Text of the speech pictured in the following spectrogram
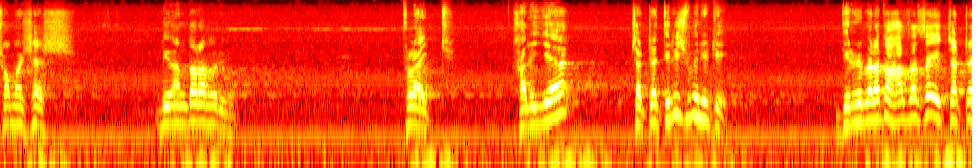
সময় শেষ। বিমান ধরা পড়ব। ফ্লাইট খালি গিয়া চারটা তিরিশ মিনিটে। দিনের বেলা তো হাজ আছে চারটা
